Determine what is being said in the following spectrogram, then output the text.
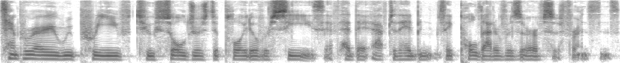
temporary reprieve to soldiers deployed overseas if, they, after they had been, say, pulled out of reserves, for instance.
